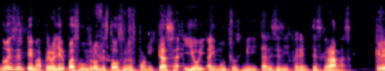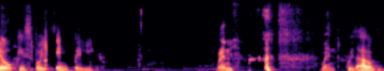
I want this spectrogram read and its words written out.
No es del tema, pero ayer pasó un dron de Estados Unidos por mi casa y hoy hay muchos militares de diferentes ramas. Creo que estoy en peligro. Bueno. Bueno, Cuidado,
